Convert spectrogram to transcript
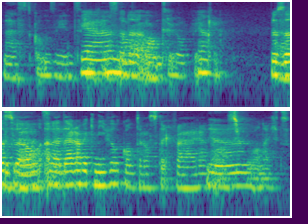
Naast consent. Ja, en snel dat ook. band terug oppikken. Dus dat is wel, daar heb ik niet veel contrast ervaren. Dat was gewoon echt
